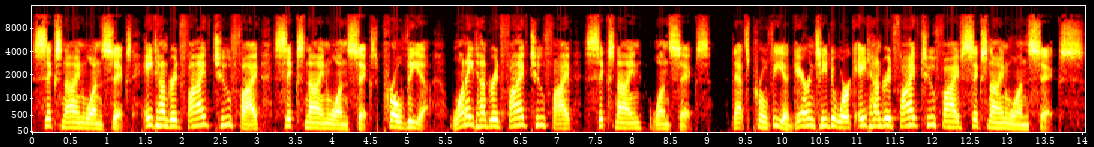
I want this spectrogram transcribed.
6916. 800 525 6916. Provia 1 800 525 6916. That's Provia, guaranteed to work 800 525 6916.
